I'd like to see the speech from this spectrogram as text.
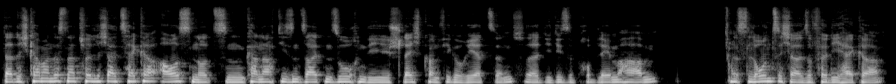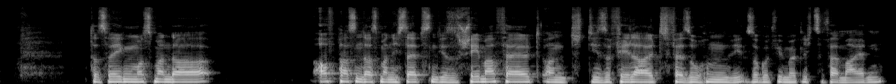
Dadurch kann man das natürlich als Hacker ausnutzen, kann nach diesen Seiten suchen, die schlecht konfiguriert sind, die diese Probleme haben. Es lohnt sich also für die Hacker. Deswegen muss man da aufpassen, dass man nicht selbst in dieses Schema fällt und diese Fehler halt versuchen, wie, so gut wie möglich zu vermeiden.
